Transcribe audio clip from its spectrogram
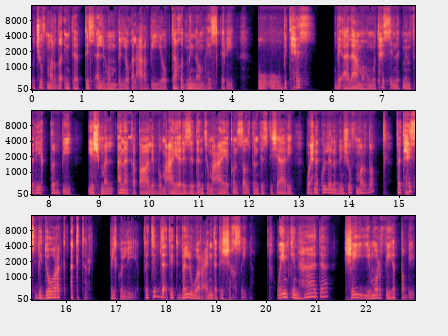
وتشوف مرضى أنت بتسألهم باللغة العربية وبتاخذ منهم هيستوري وبتحس بآلامهم وتحس إنك من فريق طبي يشمل أنا كطالب ومعايا resident ومعايا consultant استشاري وإحنا كلنا بنشوف مرضى فتحس بدورك أكثر في الكلية فتبدأ تتبلور عندك الشخصية ويمكن هذا شيء يمر فيه الطبيب.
